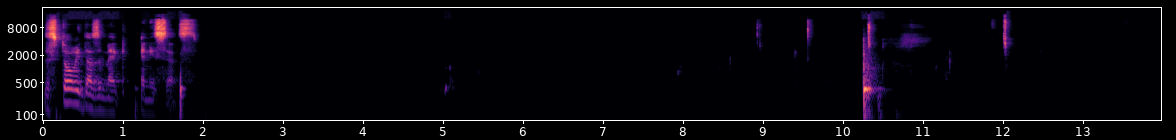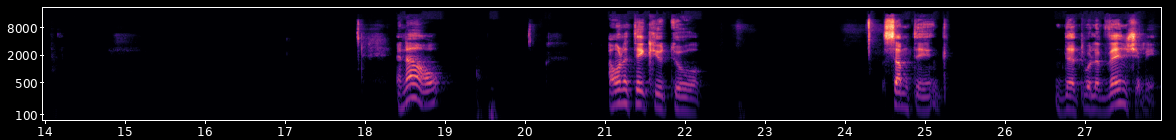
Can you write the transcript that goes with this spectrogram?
the story doesn't make any sense And now I want to take you to something that will eventually,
